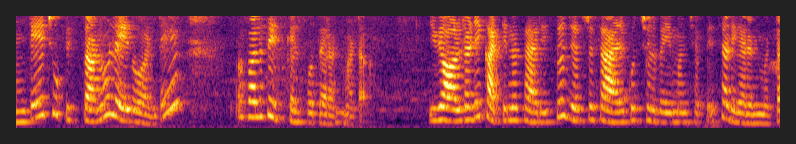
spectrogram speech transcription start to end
ఉంటే చూపిస్తాను. లేదు అంటే వాళ్ళు తీసుకెళ్ళిపోతారనమాట ఇవి ఆల్రెడీ కట్టిన శారీస్ జస్ట్ శారీ కుచ్చులు వేయమని చెప్పేసి అడిగారనమాట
